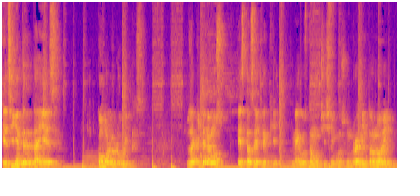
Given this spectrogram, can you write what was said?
el siguiente detalle es cómo lo lubricas. Pues aquí tenemos este aceite que me gusta muchísimo, es un Remington Oil.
